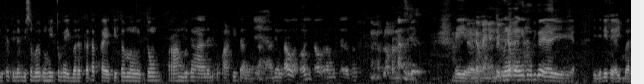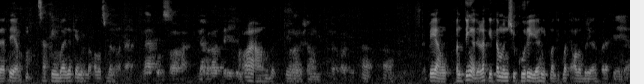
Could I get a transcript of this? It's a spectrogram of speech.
Kita tidak bisa menghitung ya ibarat kata kayak kita menghitung rambut yang ada di kepala kita. Iya. Ada yang tahu? Oh, dia tahu rambutnya ada tuh. belum pernah sih Iya. Nggak pengen juga. Nggak pengen hitung juga ya. Iya. Ya, jadi itu ya ibaratnya ya saking banyak yang nikmat Allah Subhanahu wa taala. nggak pusol nggak bakal terhitung betul. kalau bakal terhitung. Ah, ah. Tapi yang penting adalah kita mensyukuri ya nikmat-nikmat yang Allah berikan kepada kita. Iya.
